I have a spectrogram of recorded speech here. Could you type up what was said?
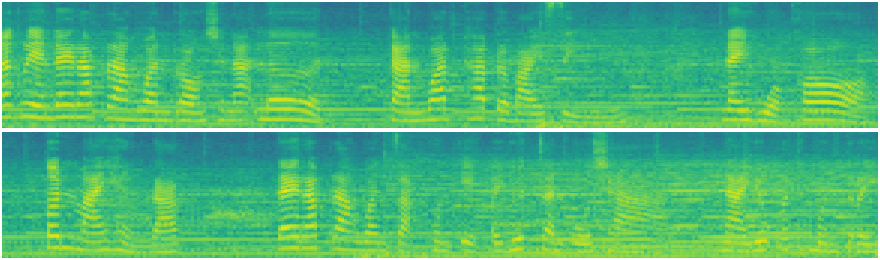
นักเรียนได้รับรางวัลรองชนะเลิศ การวาดภาพระบายสี ในหัวข้อ ต้นไม้แห่งรัก ได้รับรางวัลจากพลเอกประยุทธ์จันโอชา นายกรัฐมนตรี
